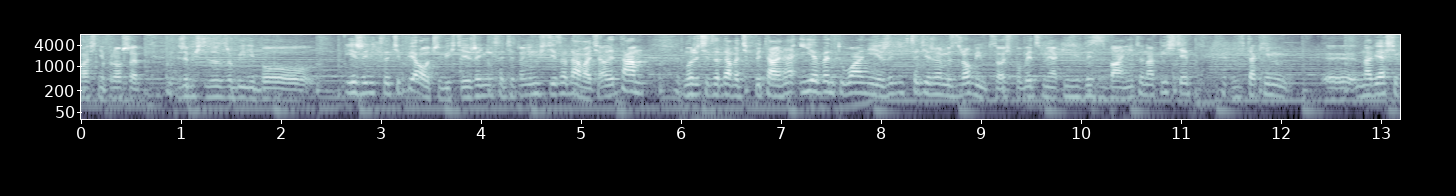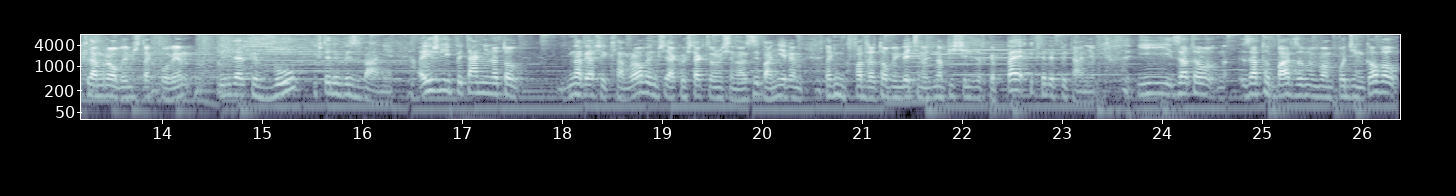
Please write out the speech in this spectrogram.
właśnie, proszę, żebyście to zrobili, bo jeżeli chcecie PIO oczywiście, jeżeli nie chcecie, to nie musicie zadawać, ale tam możecie zadawać pytania i ewentualnie, jeżeli chcecie, żebym zrobił coś, powiedzmy jakieś wyzwanie, to napiszcie w takim yy, nawiasie klamrowym, że tak powiem, literkę W i wtedy wyzwanie. A jeżeli pytanie, no to w nawiasie klamrowym, czy jakoś tak to się nazywa, nie wiem, takim kwadratowym, wiecie, napiszcie literkę P i wtedy pytanie. I za to, za to bardzo bym Wam podziękował.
